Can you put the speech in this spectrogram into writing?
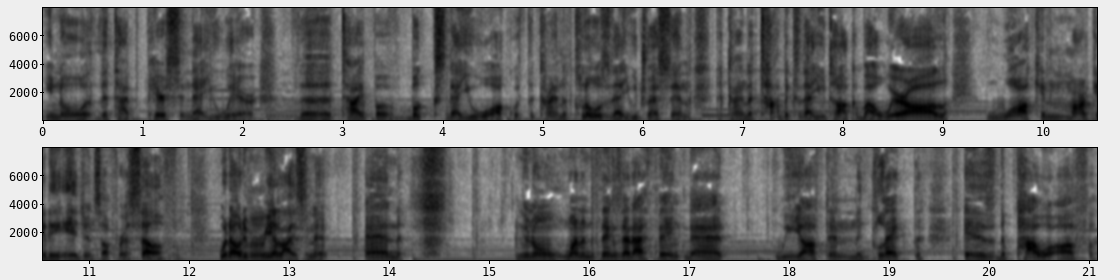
You know, the type of person that you wear, the type of books that you walk with, the kind of clothes that you dress in, the kind of topics that you talk about. We're all walking marketing agents of ourselves without even realizing it. And you know, one of the things that I think that we often neglect is the power of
